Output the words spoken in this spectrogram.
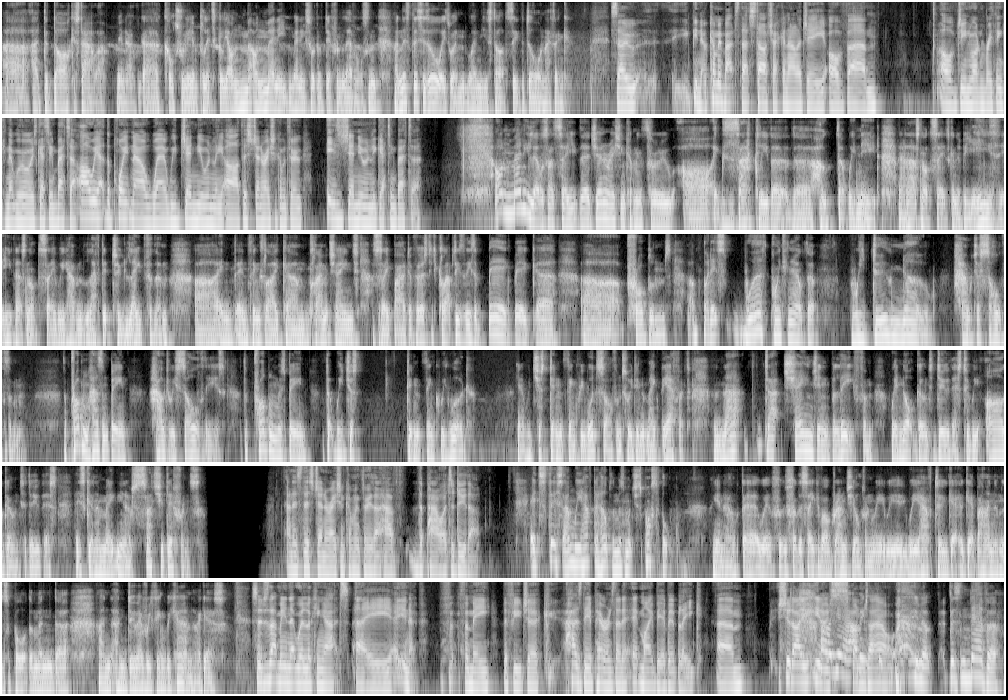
uh, at the darkest hour, you know, uh, culturally and politically on on many many sort of different levels, and and this this is always when when you start to see the dawn, I think. So, you know, coming back to that Star Trek analogy of. Um, of Gene Roddenberry thinking that we're always getting better. Are we at the point now where we genuinely are? This generation coming through is genuinely getting better. On many levels, I'd say the generation coming through are exactly the, the hope that we need. Now, that's not to say it's going to be easy. That's not to say we haven't left it too late for them uh, in, in things like um, climate change, as I say, biodiversity collapse. These, are big, big uh, uh, problems. But it's worth pointing out that we do know how to solve them. The problem hasn't been how do we solve these? The problem has been that we just didn't think we would. You know, we just didn't think we would solve them, so we didn't make the effort. And that that change in belief from we're not going to do this to we are going to do this is going to make you know such a difference. And it's this generation coming through that have the power to do that. It's this, and we have to help them as much as possible you know, for, for, the sake of our grandchildren, we, we, we have to get get behind them and support them and uh, and and do everything we can. I guess. So does that mean that we're looking at a you know, f- for me, the future has the appearance that it, it might be a bit bleak. Um, should I, you know, uh, yeah, sponge I mean, that out? You know, there's never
